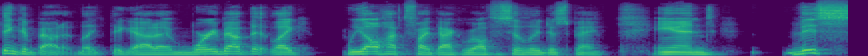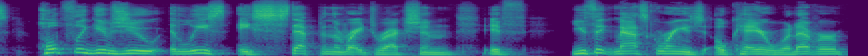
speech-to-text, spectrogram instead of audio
think about it. Like they got to worry about that. Like we all have to fight back. We all have to civilly disobey. And this hopefully gives you at least a step in the right direction. If you think mask wearing is okay or whatever,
